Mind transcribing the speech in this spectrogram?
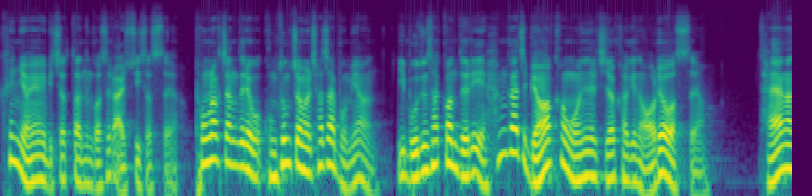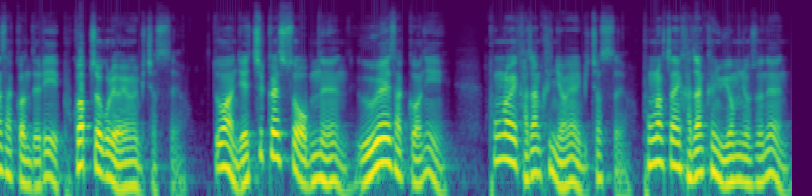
큰 영향을 미쳤다는 것을 알 수 있었어요. 폭락장들의 공통점을 찾아보면 이 모든 사건들이 한 가지 명확한 원인을 지적하기는 어려웠어요. 다양한 사건들이 복합적으로 영향을 미쳤어요. 또한 예측할 수 없는 의외의 사건이 폭락에 가장 큰 영향을 미쳤어요. 폭락장의 가장 큰 위험 요소는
